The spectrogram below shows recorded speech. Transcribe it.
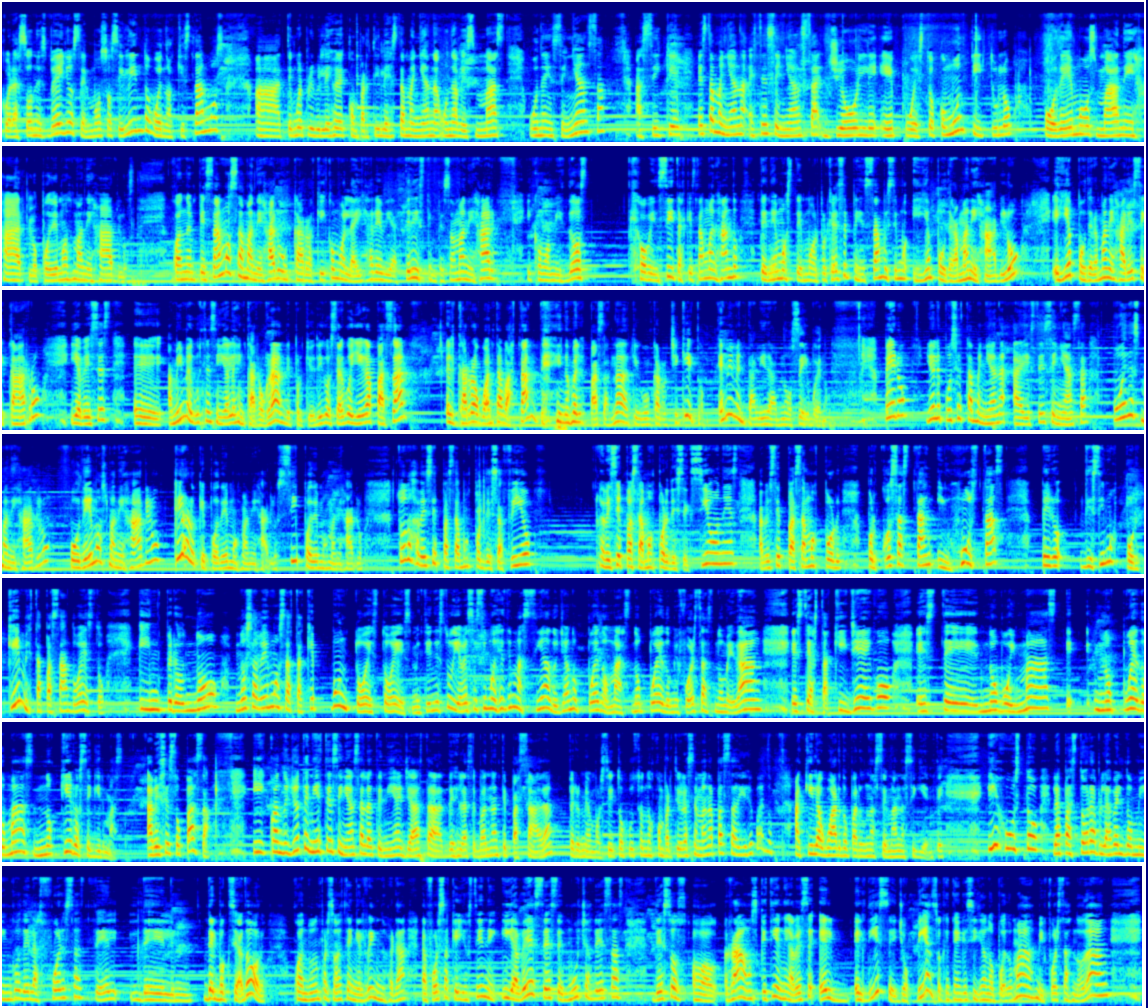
corazones bellos, hermosos y lindos. Bueno, aquí estamos. Ah, tengo el privilegio de compartirles esta mañana una vez más una enseñanza. Así que esta mañana, esta enseñanza yo le he puesto como un título, podemos manejarlo, podemos manejarlos. Cuando empezamos a manejar un carro, aquí como la hija de Beatriz, que empezó a manejar, y como mis dos jovencitas que están manejando, tenemos temor, porque a veces pensamos, decimos, ella podrá manejarlo, ella podrá manejar ese carro, y a veces eh, a mí me gusta enseñarles en carro grande, porque yo digo, si algo llega a pasar, el carro aguanta bastante y no me les pasa nada que un carro chiquito. Es mi mentalidad, no sé, bueno. Pero yo le puse esta mañana a esta enseñanza, ¿puedes manejarlo? ¿Podemos manejarlo? Claro que podemos manejarlo, sí podemos manejarlo. Todos a veces pasamos por desafío a veces pasamos por decepciones, a veces pasamos por, por cosas tan injustas, pero decimos, ¿por qué me está pasando esto? Y, pero no, no sabemos hasta qué punto esto es, ¿me entiendes tú? Y a veces decimos, es demasiado, ya no puedo más, no puedo, mis fuerzas no me dan, este, hasta aquí llego, este, no voy más, eh, no puedo más, no quiero seguir más. A veces eso pasa. Y cuando yo tenía esta enseñanza, la tenía ya hasta desde la semana antepasada, pero mi amorcito justo nos compartió la semana pasada y dije, bueno, aquí la guardo para una semana siguiente. Y justo la pastora hablaba el domingo de las fuerzas del, del, del boxeador cuando una persona está en el ring, ¿verdad? La fuerza que ellos tienen. Y a veces en muchas de esas de esos uh, rounds que tienen, a veces él, él dice, yo pienso que tiene que decir, yo no puedo más, mis fuerzas no dan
